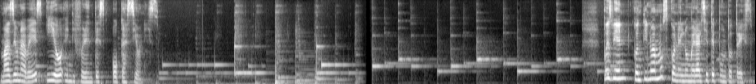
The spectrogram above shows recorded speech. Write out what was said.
más de una vez y o en diferentes ocasiones. Pues bien, continuamos con el numeral 7.3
